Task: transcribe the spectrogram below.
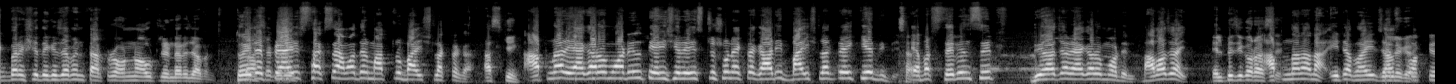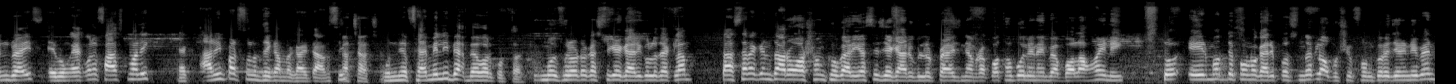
একবার এসে দেখে যাবেন তারপর অন্য আউটল্যান্ডারে যাবেন। তো এটা প্রাইস থাকছে আমাদের মাত্র বাইশ লাখ টাকা। আপনার এগারো মডেল তেইশের রেজিস্ট্রেশন একটা গাড়ি বাইশ লাখ টাকায় কে দিবে। এবার সেভেন সিট দুই হাজার এগারো মডেল ভাবা যায়? এলপিজি করা আছে। আপনারা না এটা ভাই জাস্ট অকটেন ড্রাইভ এবং এখন ফার্স্ট মালিক। আর্মি পার্সোনাল থেকে আমরা গাড়িটা আনছি। আচ্ছা আচ্ছা। অন্য ফ্যামিলি ব্যবহার করতে হয়। মৈফুল অটোর কাছ থেকে গাড়িগুলো দেখলাম। তাছাড়া কিন্তু আরও অসংখ্য গাড়ি আছে যে গাড়িগুলোর প্রাইস নিয়ে আমরা কথা বলি নাই বা বলা হয়নি। তো এর মধ্যে কোনো গাড়ি পছন্দ হলে অবশ্যই ফোন করে জেনে নেবেন।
